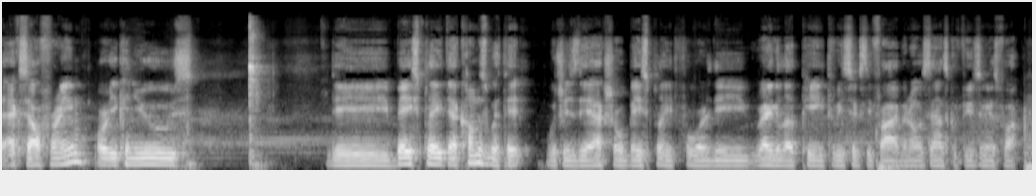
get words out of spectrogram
the XL frame, or you can use the base plate that comes with it which is the actual base plate for the regular P365. I know it sounds confusing as fuck.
